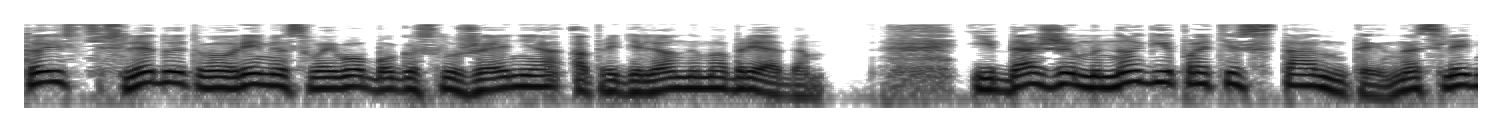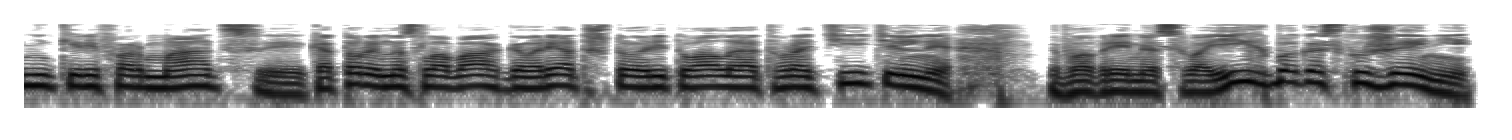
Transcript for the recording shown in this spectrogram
то есть следуют во время своего богослужения определенным обрядам. И даже многие протестанты, наследники реформации, которые на словах говорят, что ритуалы отвратительны, во время своих богослужений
